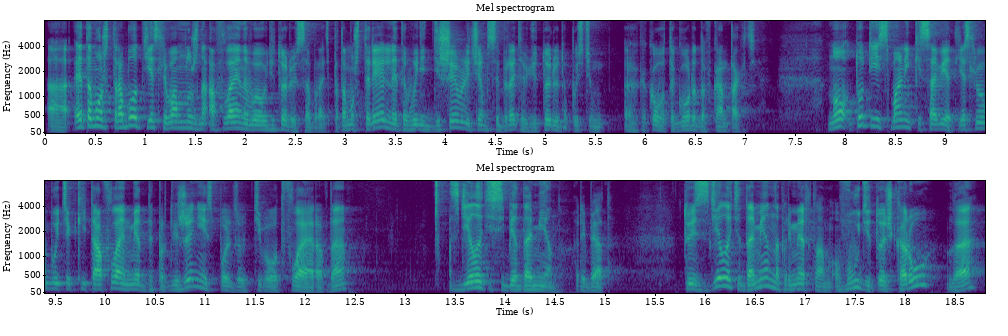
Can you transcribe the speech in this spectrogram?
А, это может работать, если вам нужно офлайновую аудиторию собрать, потому что реально это выйдет дешевле, чем собирать аудиторию, допустим, э, какого-то города ВКонтакте. Но тут есть маленький совет. Если вы будете какие-то офлайн методы продвижения использовать, типа вот флайеров, да, сделайте себе домен, ребят. То есть сделайте домен, например, там woody.ru, да,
